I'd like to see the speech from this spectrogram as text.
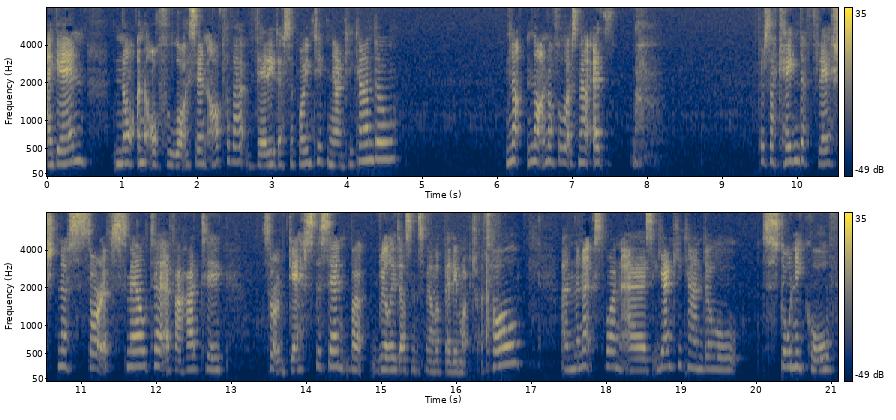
Again, not an awful lot of scent up for that. Very disappointed Yankee Candle. Not, not an awful lot of smell. It's there's a kind of freshness sort of smell to it if I had to sort of guess the scent but really doesn't smell very much at all. And the next one is Yankee Candle Stony Cove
